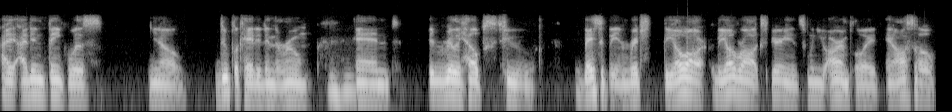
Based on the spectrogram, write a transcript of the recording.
I, I didn't think was, you know, duplicated in the room. Mm-hmm. And it really helps to basically enrich the overall the overall experience when you are employed and also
